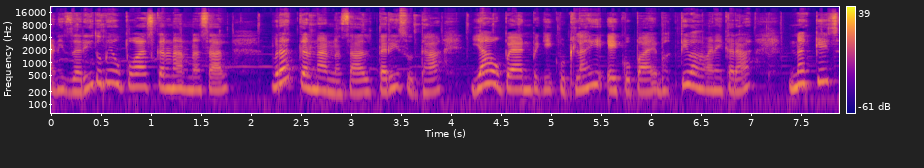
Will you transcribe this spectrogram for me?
आणि जरी तुम्ही उपवास करणार नसाल व्रत करणार नसाल तरीसुद्धा या उपायांपैकी कुठलाही एक उपाय भक्तिभावाने करा. नक्कीच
